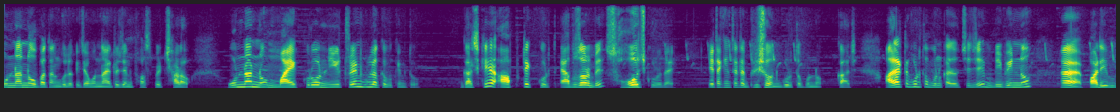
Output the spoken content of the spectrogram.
অন্যান্য উপাদানগুলোকে, যেমন নাইট্রোজেন, ফসফেট ছাড়াও, অন্যান্য মাইক্রো নিউট্রিয়েন্টগুলোকেও কিন্তু গাছকে আপটেক করতে অ্যাবজর্বে সহজ করে দেয়। এটা কিন্তু একটা ভীষণ গুরুত্বপূর্ণ কাজ। আর একটা গুরুত্বপূর্ণ কাজ হচ্ছে যে বিভিন্ন হ্যাঁ পারি-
